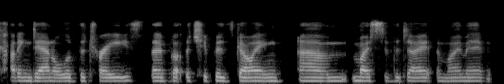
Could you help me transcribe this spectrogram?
cutting down all of the trees. They've got the chippers going um, most of the day at the moment.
